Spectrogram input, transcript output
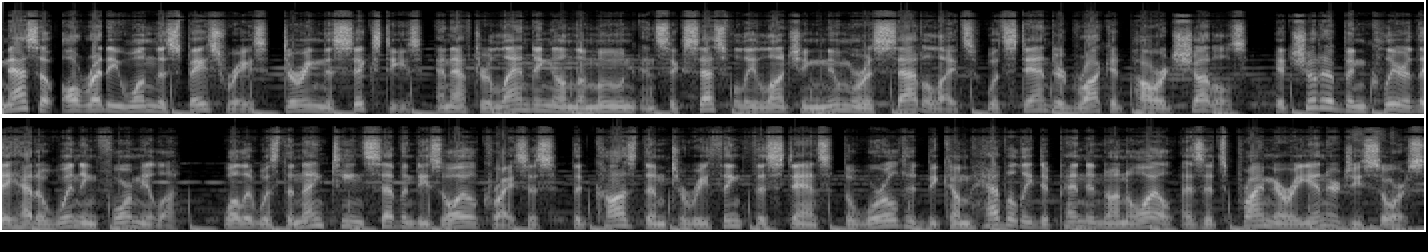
NASA already won the space race during the 60s and after landing on the moon and successfully launching numerous satellites with standard rocket-powered shuttles, it should have been clear they had a winning formula. While it was the 1970s oil crisis that caused them to rethink this stance, the world had become heavily dependent on oil as its primary energy source.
